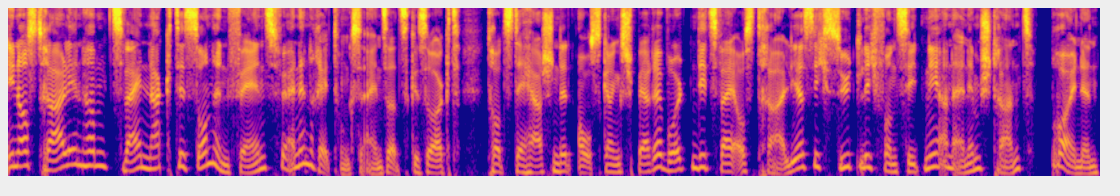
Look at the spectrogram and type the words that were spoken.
In Australien haben zwei nackte Sonnenfans für einen Rettungseinsatz gesorgt. Trotz der herrschenden Ausgangssperre wollten die zwei Australier sich südlich von Sydney an einem Strand bräunen.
